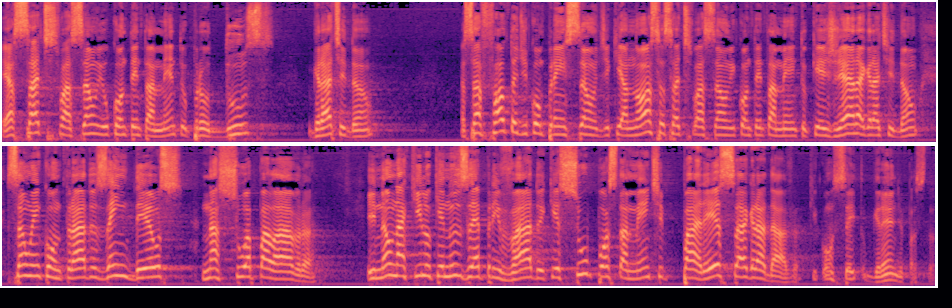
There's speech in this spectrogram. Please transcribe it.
é a satisfação e o contentamento produz gratidão. Essa falta de compreensão de que a nossa satisfação e contentamento que gera gratidão são encontrados em Deus na Sua palavra e não naquilo que nos é privado e que supostamente pareça agradável. Que conceito grande, pastor.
